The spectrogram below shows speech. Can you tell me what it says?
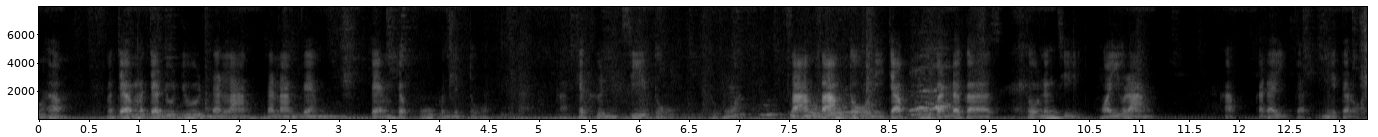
วะครับ มันจะมันจะดูดอยู่ด้านล่างด้านล่างแป้งแป้งมันจะคู่กันเป็นตัวครับจะขึ้นสี่ตัวทุกงวดสามสามตัวนี่จับคู่กันแล้วก็ตัวหนึงสีหอยอยู่ล่าง ครับ ก็ได้แบบนี้ตลอด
